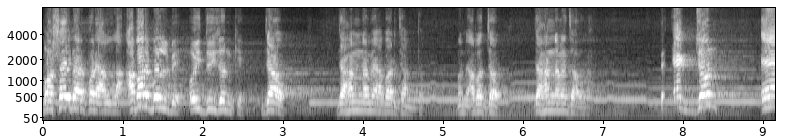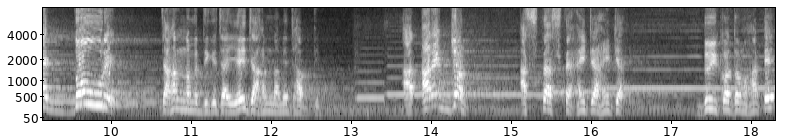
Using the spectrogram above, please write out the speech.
বসাইবার পরে আল্লাহ আবার বলবে ওই দুইজনকে, যাও, জাহান্নামে আবার ঝাঁপ দাও। মানে আবার যাও, জাহান্নামে যাও না। একজন এক দৌড়ে জাহান্নামের দিকে যাই এই জাহান্নামে ঝাঁপ দিব। আর আরেকজন আস্তে আস্তে হাইটা হাইটা দুই কদম হাঁটে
